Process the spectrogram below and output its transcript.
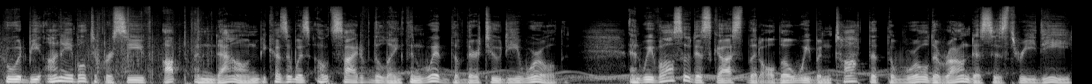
who would be unable to perceive up and down because it was outside of the length and width of their 2D world. And we've also discussed that although we've been taught that the world around us is 3D,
